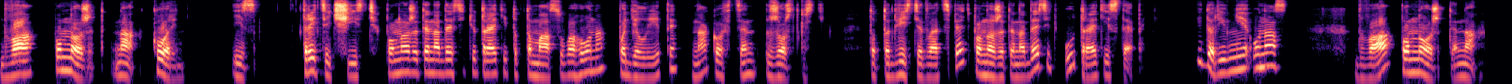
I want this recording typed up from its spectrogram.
2 помножити на корінь із 36 помножити на 10 у третій, тобто масу вагона, поділити на коефіцієнт жорсткості. Тобто 225 помножити на 10 у третій степені. І дорівнює у нас 2 помножити на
